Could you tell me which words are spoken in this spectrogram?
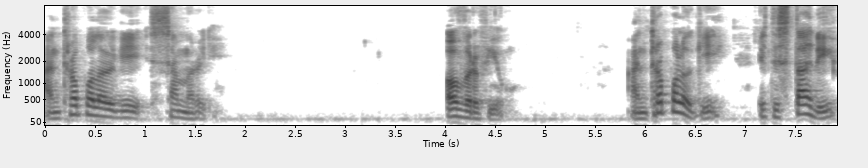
anthropology summary. Overview Anthropology is the study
